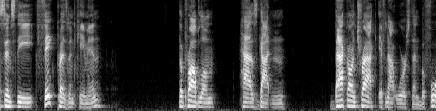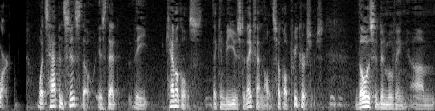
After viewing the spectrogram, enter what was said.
since the fake president came in, the problem has gotten back on track, if not worse than before. What's happened since, though, is that the chemicals that can be used to make fentanyl, the so called precursors, mm-hmm. Those have been moving um,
